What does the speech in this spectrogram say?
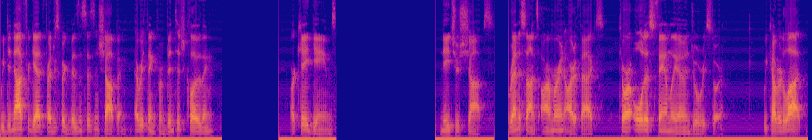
We did not forget Fredericksburg businesses and shopping, everything from vintage clothing, arcade games, nature's shops, Renaissance armor and artifacts, to our oldest family-owned jewelry store. We covered a lot.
